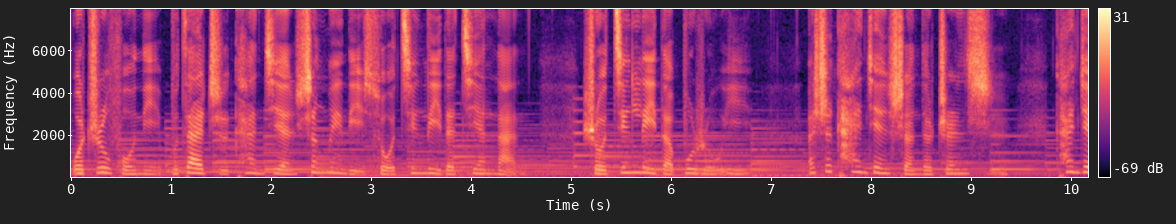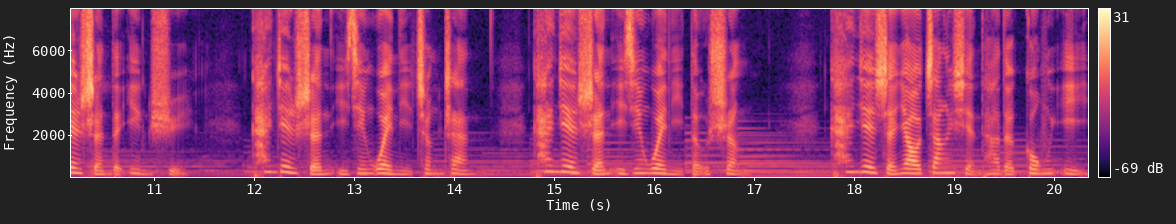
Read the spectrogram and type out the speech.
我祝福你不再只看见生命里所经历的艰难。所经历的不如意，而是看见神的真实，看见神的应许，看见神已经为你征战，看见神已经为你得胜，看见神要彰显他的公义，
